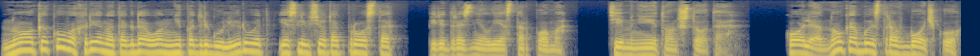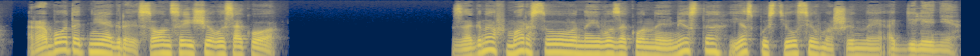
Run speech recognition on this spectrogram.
«Ну а какого хрена тогда он не подрегулирует, если все так просто?» – передразнил я Старпома. «Темнит он что-то. Коля, ну-ка быстро в бочку. Работать негры, солнце еще высоко». Загнав Марсового на его законное место, я спустился в машинное отделение.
